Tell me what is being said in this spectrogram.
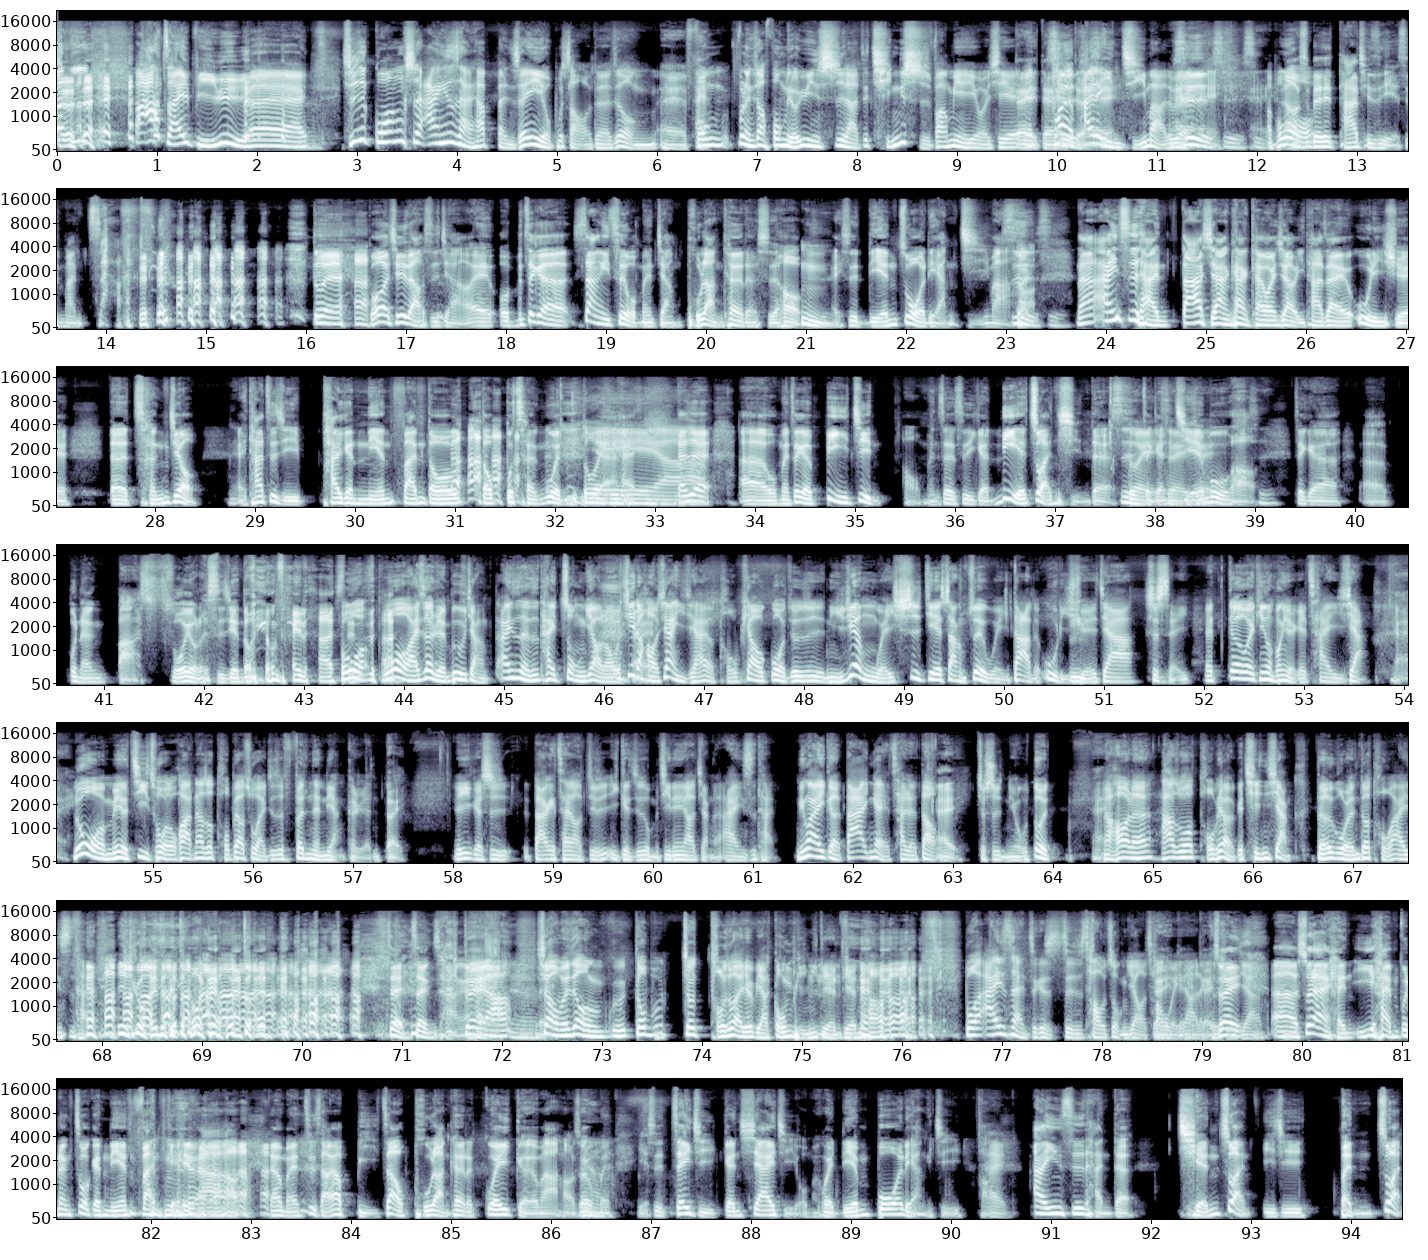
阿宅比喻？哎，其实光是爱因斯坦他本身也有不少的这种呃风，不能叫风流韵事啦，这情史方面也有一些，对对，他有拍了影集嘛，对不对？是是是啊，不过是不是他其实也是蛮渣的？对，不过其实老实讲，哎，我们这个上一次我们讲普朗克的时候，嗯，哎，是连做两集嘛，是是。那爱因斯坦，大家想想看，开玩笑，以他在物理学的成就，哎，他自己拍个年番都 都不成问题，对呀。但是呃，我们这个毕竟。哦，我们这是一个列传型的这个节目哈，这个呃，不能把所有的时间都用在他身上。不过，不过我还是要忍不住讲，爱因斯坦是太重要了。我记得好像以前还有投票过，就是你认为世界上最伟大的物理学家是谁？哎，各位听众朋友也可以猜一下。哎，如果我没有记错的话，那时候投票出来就是分成两个人。对，一个是大家可以猜到，就是一个就是我们今天要讲的爱因斯坦。另外一个大家应该也猜得到，哎，就是牛顿。然后呢，他说投票有个倾向，德国人都投爱因斯坦，英国人都投牛顿，这很正常。对啊，像我们这种都不就投出来就比较公平一点点哈。不过爱因斯坦这个真是超重要、超伟大的科学家。呃，虽然很遗憾不能做个年饭给他哈，但我们至少要比照普朗克的规格嘛，好，所以我们也是这一集跟下一集我们会连播两集，哎。爱因斯坦的前传以及本传，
